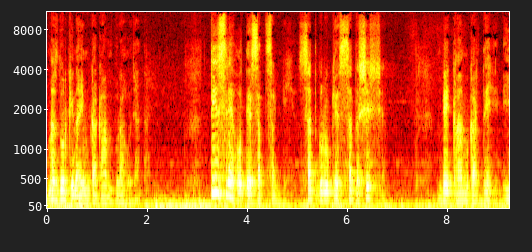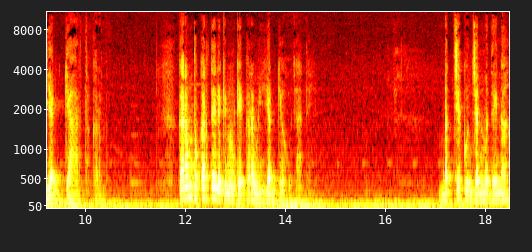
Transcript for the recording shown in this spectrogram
मजदूर की नाइम का काम पूरा हो जाता है। तीसरे होते सत्संगी, सतगुरु के सत शिष्य वे काम करते हैं यज्ञार्थ कर्म। कर्म तो करते लेकिन उनके कर्म यज्ञ हो जाते हैं। बच्चे को जन्म देना,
